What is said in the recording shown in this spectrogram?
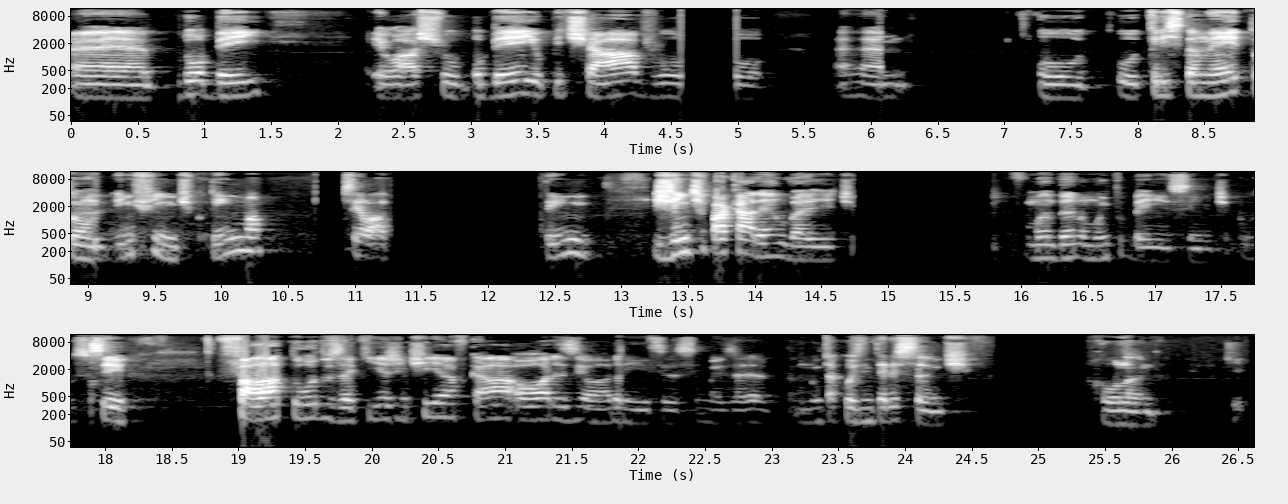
É, do Obey, eu acho o Obey, o Pichavo, é, o, o Tristan Neton, enfim, tipo, tem uma, sei lá, tem gente pra caramba aí, tipo, mandando muito bem, assim, tipo, se falar todos aqui, a gente ia ficar horas e horas, assim, mas é muita coisa interessante rolando. O que,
